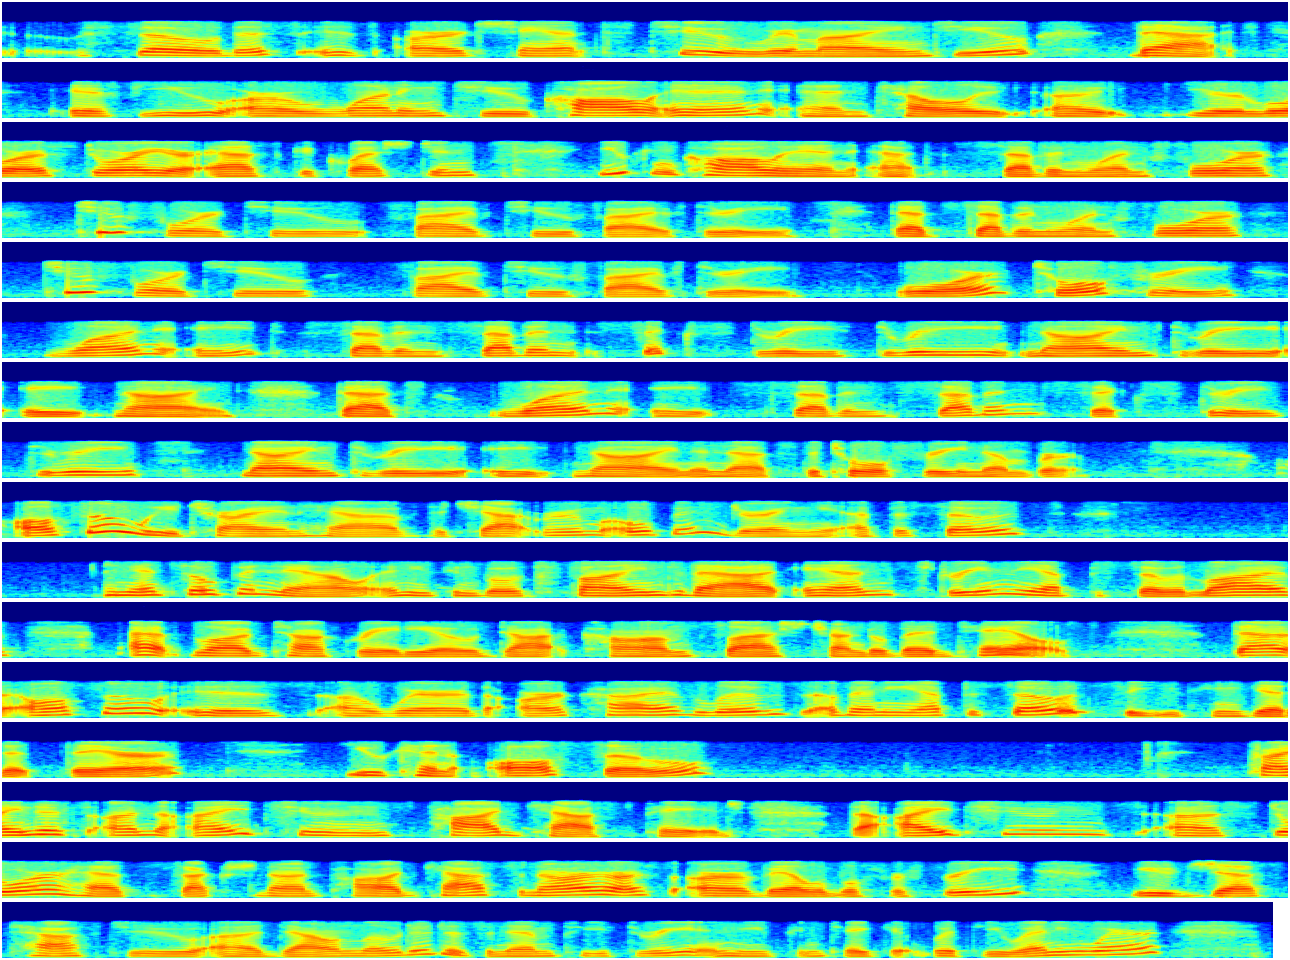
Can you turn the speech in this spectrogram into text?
so this is our chance to remind you that if you are wanting to call in and tell uh, your Laura story or ask a question, you can call in at 714 242 5253. That's 714 242 5253. Or toll free 1 877 633 9389. That's 1 877 633 9389, and that's the toll free number. Also, we try and have the chat room open during the episodes. And it's open now, and you can both find that and stream the episode live at blogtalkradio.com slash trundlebedtales. That also is uh, where the archive lives of any episode, so you can get it there. You can also find us on the iTunes podcast page. The iTunes uh, store has a section on podcasts, and ours are available for free. You just have to uh, download it as an MP3, and you can take it with you anywhere.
